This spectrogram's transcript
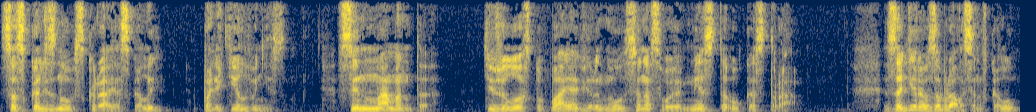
соскользнув с края скалы, полетел вниз. Сын Мамонта, тяжело ступая, вернулся на свое место у костра. Задиров забрался на скалу,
